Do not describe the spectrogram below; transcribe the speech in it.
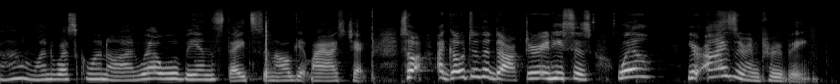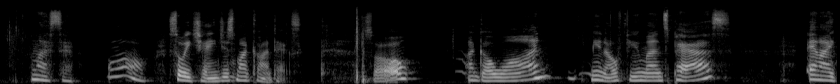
oh, I wonder what's going on. Well, we'll be in the States and I'll get my eyes checked. So I go to the doctor and he says, Well, your eyes are improving. And I said, Oh. So he changes my contacts. So I go on, you know, a few months pass, and I,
